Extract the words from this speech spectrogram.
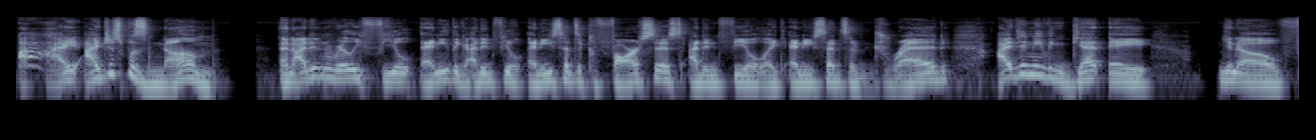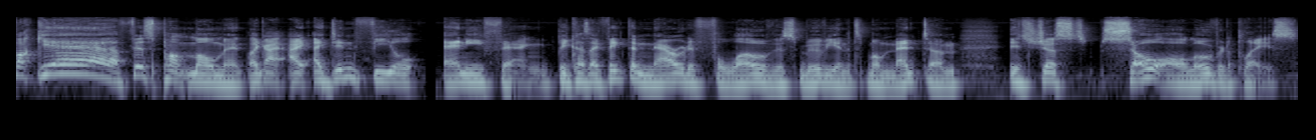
I, I just was numb and I didn't really feel anything. I didn't feel any sense of catharsis. I didn't feel like any sense of dread. I didn't even get a, you know, fuck yeah, fist pump moment. Like I, I, I didn't feel anything because I think the narrative flow of this movie and its momentum is just so all over the place.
